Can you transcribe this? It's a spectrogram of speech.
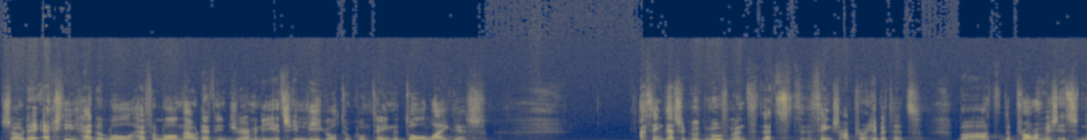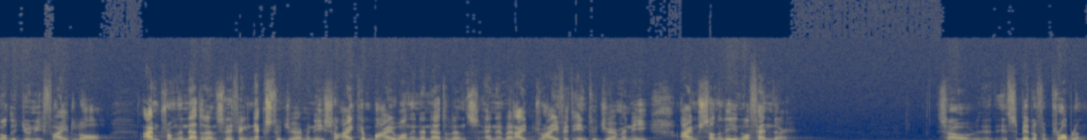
So they actually had a law, have a law now that in Germany it's illegal to contain a doll like this. I think that's a good movement that things are prohibited, but the problem is it's not a unified law. I'm from the Netherlands living next to Germany, so I can buy one in the Netherlands, and when I drive it into Germany, I'm suddenly an offender. So it's a bit of a problem.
